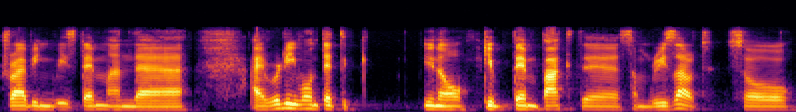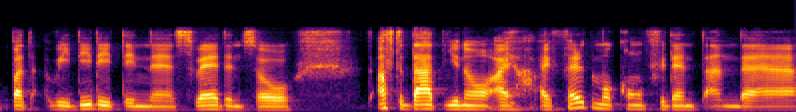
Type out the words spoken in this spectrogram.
driving with them and uh, i really wanted to you know give them back the some result. So but we did it in uh, sweden. So after that, you know, I I felt more confident and uh,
